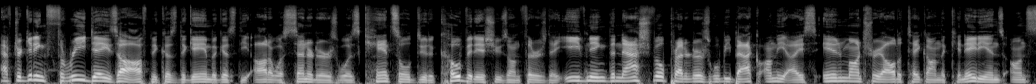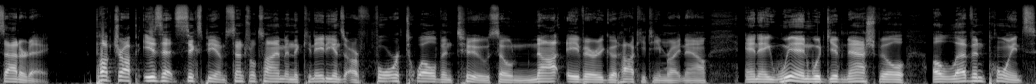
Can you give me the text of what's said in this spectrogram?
After getting three days off because the game against the Ottawa Senators was canceled due to COVID issues on Thursday evening, the Nashville Predators will be back on the ice in Montreal to take on the Canadiens on Saturday. Puck drop is at 6 p.m. Central Time, and the Canadiens are 4 12 and 2, so not a very good hockey team right now. And a win would give Nashville 11 points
